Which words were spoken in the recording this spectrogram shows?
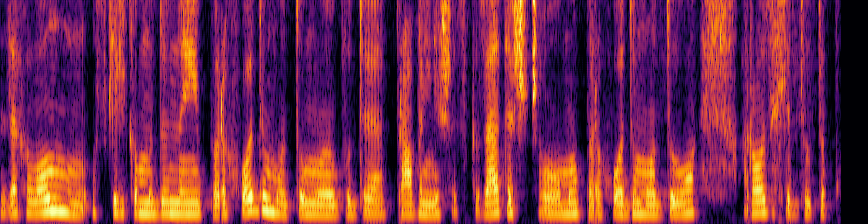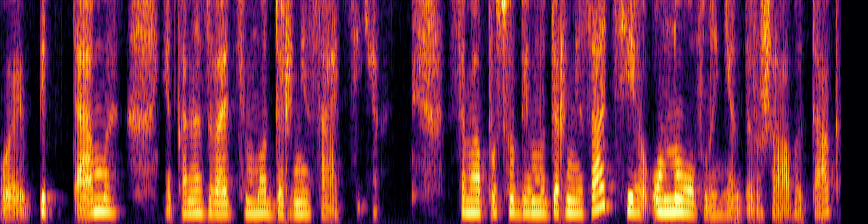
Загалом, оскільки ми до неї переходимо, думаю, буде правильніше сказати, що ми переходимо до розгляду такої підтеми, яка називається модернізація. Сама по собі модернізація, оновлення держави, так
